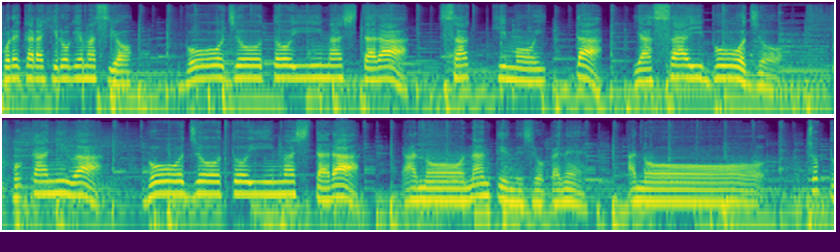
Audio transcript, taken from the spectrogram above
これから広げますよ。棒状と言いましたらさっきも言った野菜棒状他には棒状と言いましたらあのー、て言うんでしょうかねあのー、ちょっと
